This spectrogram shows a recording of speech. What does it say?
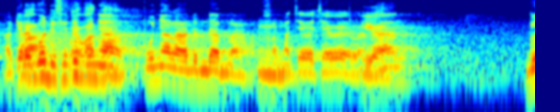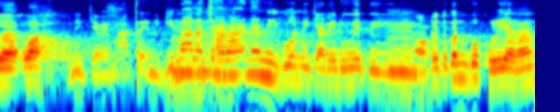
Akhirnya gue di situ punya punya lah dendam lah sama cewek-cewek lah Iya. kan. Gue wah ini cewek matre nih. Gimana caranya nih gue nih cari duit nih. Waktu itu kan gue kuliah kan.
